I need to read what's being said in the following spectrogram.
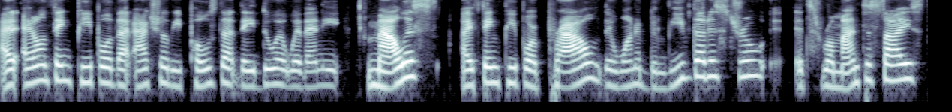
i, I don't think people that actually post that they do it with any malice i think people are proud they want to believe that it's true it's romanticized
